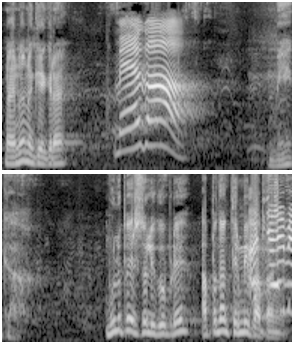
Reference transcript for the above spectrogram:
நான் என்னென்ன கேட்குறேன் மேகா. மேகா? முழு பேர் சொல்லி கூப்பிடு அப்பதான் திரும்பி பார்ப்பாங்க.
